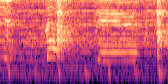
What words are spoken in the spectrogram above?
distance, love and stare.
